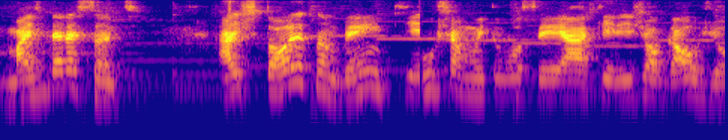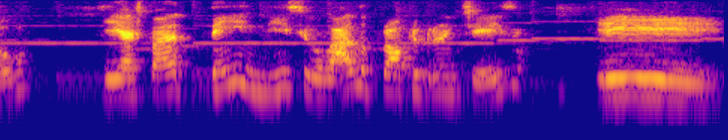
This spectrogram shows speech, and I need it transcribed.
mais interessante. A história também, que puxa muito você a querer jogar o jogo, que a história tem início lá no próprio Grand Chase e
